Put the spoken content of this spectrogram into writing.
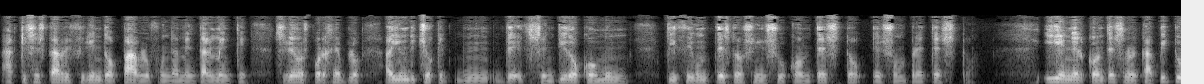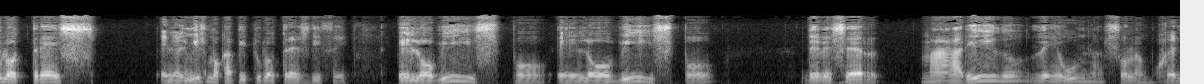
aquí se está refiriendo Pablo fundamentalmente. Si vemos, por ejemplo, hay un dicho que, mm, de sentido común que dice un texto sin su contexto es un pretexto. Y en el contexto, en el capítulo 3, en el mismo capítulo 3 dice, el obispo, el obispo debe ser marido de una sola mujer.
